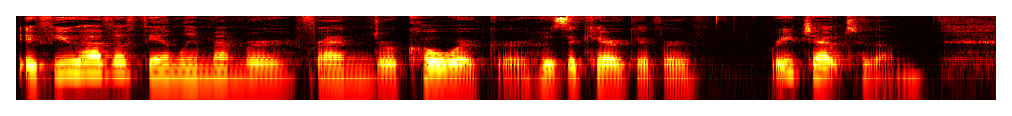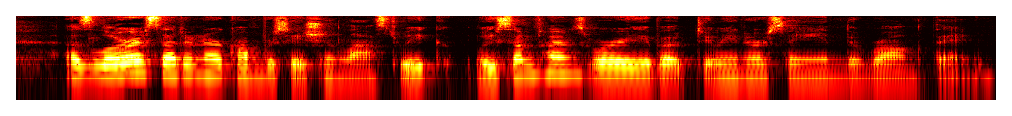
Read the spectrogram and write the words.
If you have a family member, friend, or coworker who's a caregiver, reach out to them. As Laura said in our conversation last week, we sometimes worry about doing or saying the wrong thing,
